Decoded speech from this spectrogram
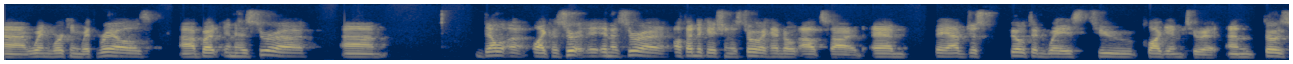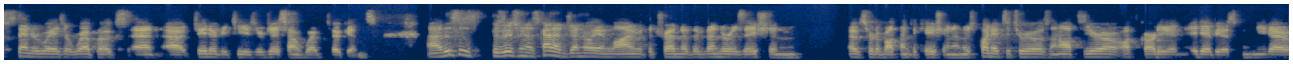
uh, when working with Rails. Uh, but in Hasura, um, Del, uh, like in Hasura, authentication is totally handled outside, and they have just built-in ways to plug into it. And those standard ways are webhooks and uh, JWTs or JSON Web Tokens. Uh, this is position is kind of generally in line with the trend of the vendorization of sort of authentication. And there's plenty of tutorials on Auth0, AuthGuardian, AWS Cognito,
